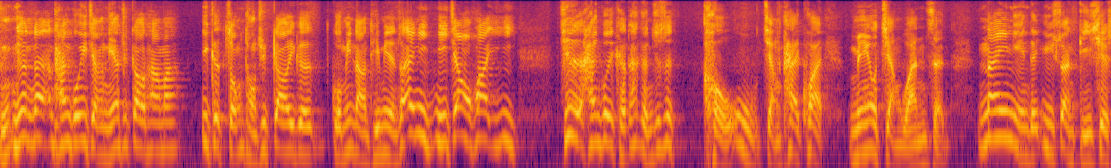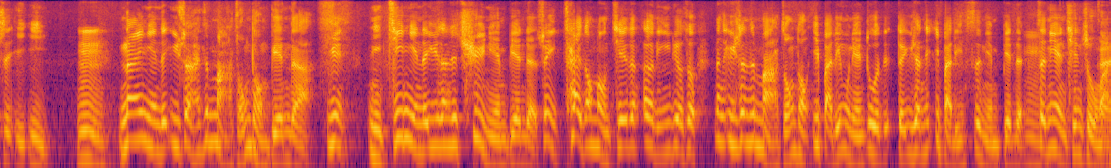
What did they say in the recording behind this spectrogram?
你看那韩国瑜讲，你要去告他吗？一个总统去告一个国民党提名人说：“哎，你你讲我花一亿，其实韩国瑜可他可能就是口误讲太快，没有讲完整。那一年的预算的确是一亿，嗯，那一年的预算还是马总统编的，因为你今年的预算是去年编的，所以蔡总统接任二零一六的时候，那个预算是马总统一百零五年度的预算是一百零四年编的，这你很清楚嘛？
